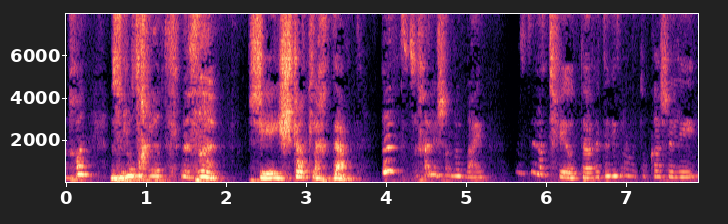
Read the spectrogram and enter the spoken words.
נכון? זה לא צריך להיות שישתות לך דם. ואת צריכה לישון בבית. אז תלטפי אותה ותגיד לה, מתוקה שלי,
